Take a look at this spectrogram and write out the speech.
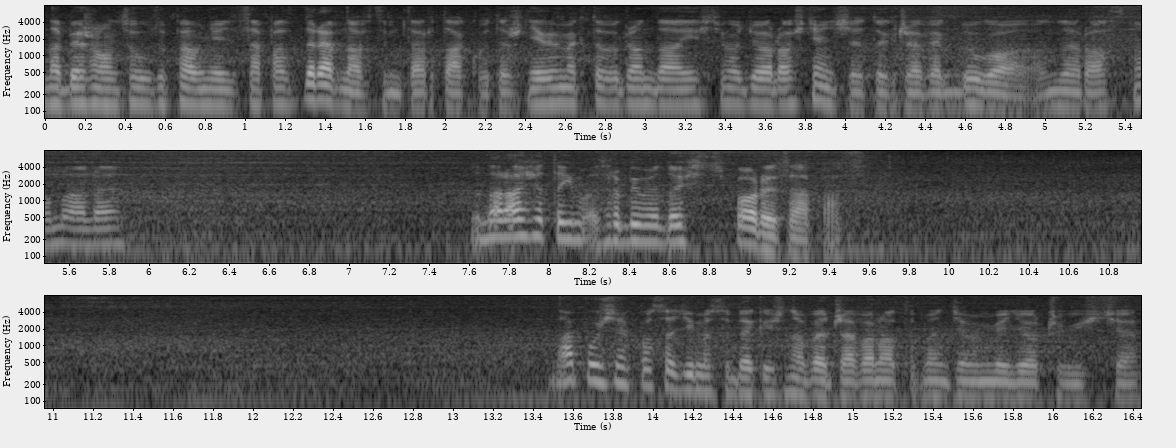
na bieżąco uzupełniać zapas drewna w tym tartaku. Też nie wiem jak to wygląda jeśli chodzi o rośnięcie tych drzew, jak długo one rosną, ale... No na razie tutaj zrobimy dość spory zapas. No a później posadzimy sobie jakieś nowe drzewa, no to będziemy mieli oczywiście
